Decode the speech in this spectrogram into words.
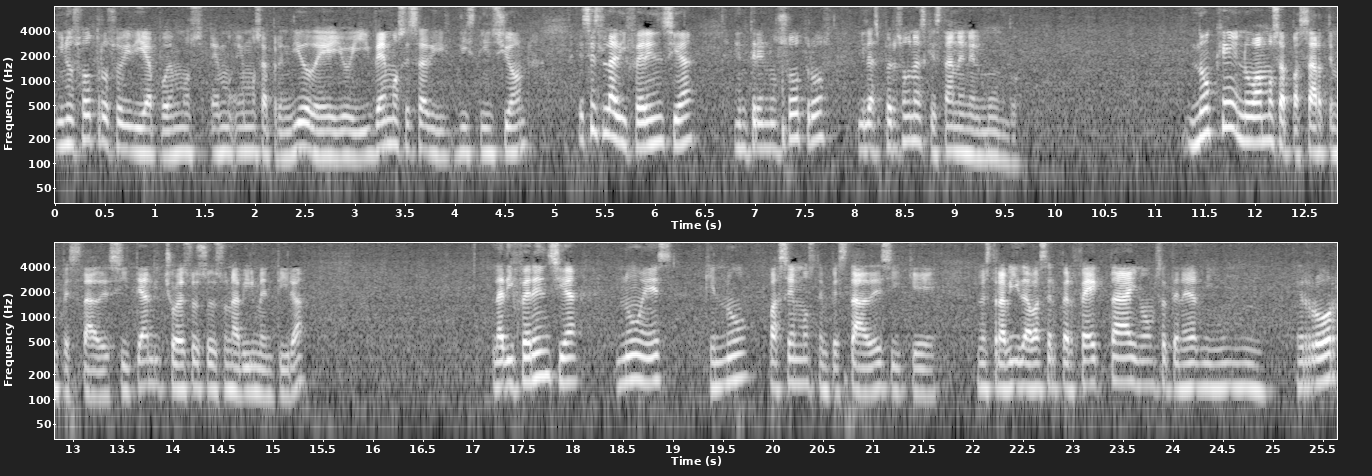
y nosotros hoy día podemos, hemos aprendido de ello y vemos esa distinción. Esa es la diferencia entre nosotros y las personas que están en el mundo. No que no vamos a pasar tempestades, si te han dicho eso, eso es una vil mentira. La diferencia no es que no pasemos tempestades y que nuestra vida va a ser perfecta y no vamos a tener ningún error.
